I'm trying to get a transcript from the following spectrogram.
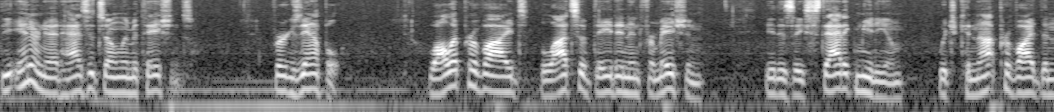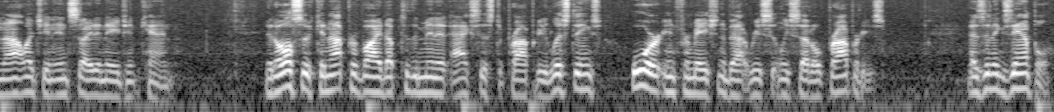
the internet has its own limitations. For example, while it provides lots of data and information, it is a static medium which cannot provide the knowledge and insight an agent can. It also cannot provide up to the minute access to property listings or information about recently settled properties. As an example,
